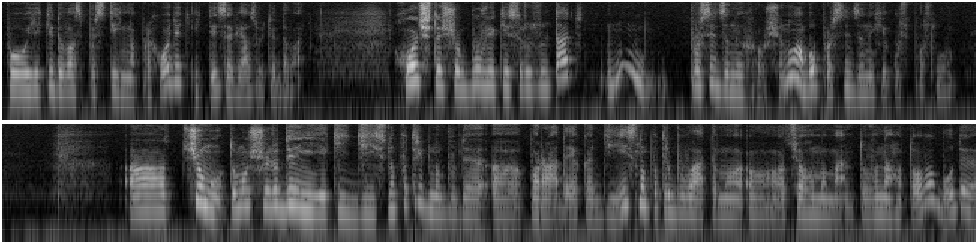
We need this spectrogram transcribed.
по які до вас постійно приходять, і ті зав'язуйте давати. Хочете, щоб був якийсь результат, ну, просіть за них гроші, ну або просіть за них якусь послугу. Чому? Тому що людині, якій дійсно потрібна буде а, порада, яка дійсно потребуватиме а, цього моменту, вона готова буде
